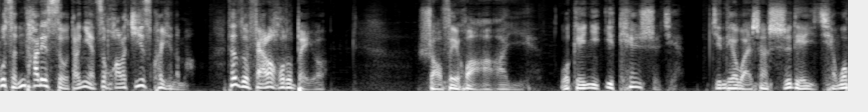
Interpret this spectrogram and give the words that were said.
我生他的时候，当年只花了几十块钱的嘛，他这翻了好多倍哦。少废话啊，阿姨，我给你一天时间，今天晚上十点以前，我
